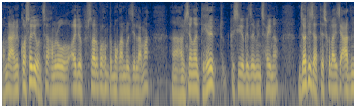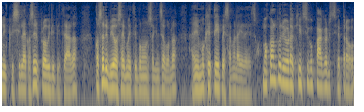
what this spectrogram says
भन्दा हामी कसरी हुन्छ? हाम्रो अहिले सर्वप्रथम त मकवानपुर जिल्लामा हामीसँग धेरै कृषियोग्य जमिन छैन। जति छ त्यसको लागि चाहिँ आधुनिक कृषिलाई कसरी प्रविधि भित्राएर कसरी व्यवसाय मैत्री बनाउन सकिन्छ भनेर हामी मुख्य त्यही पेसामा लागिरहेछौँ मकवानपुर एउटा कृषिको पागड क्षेत्र हो।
